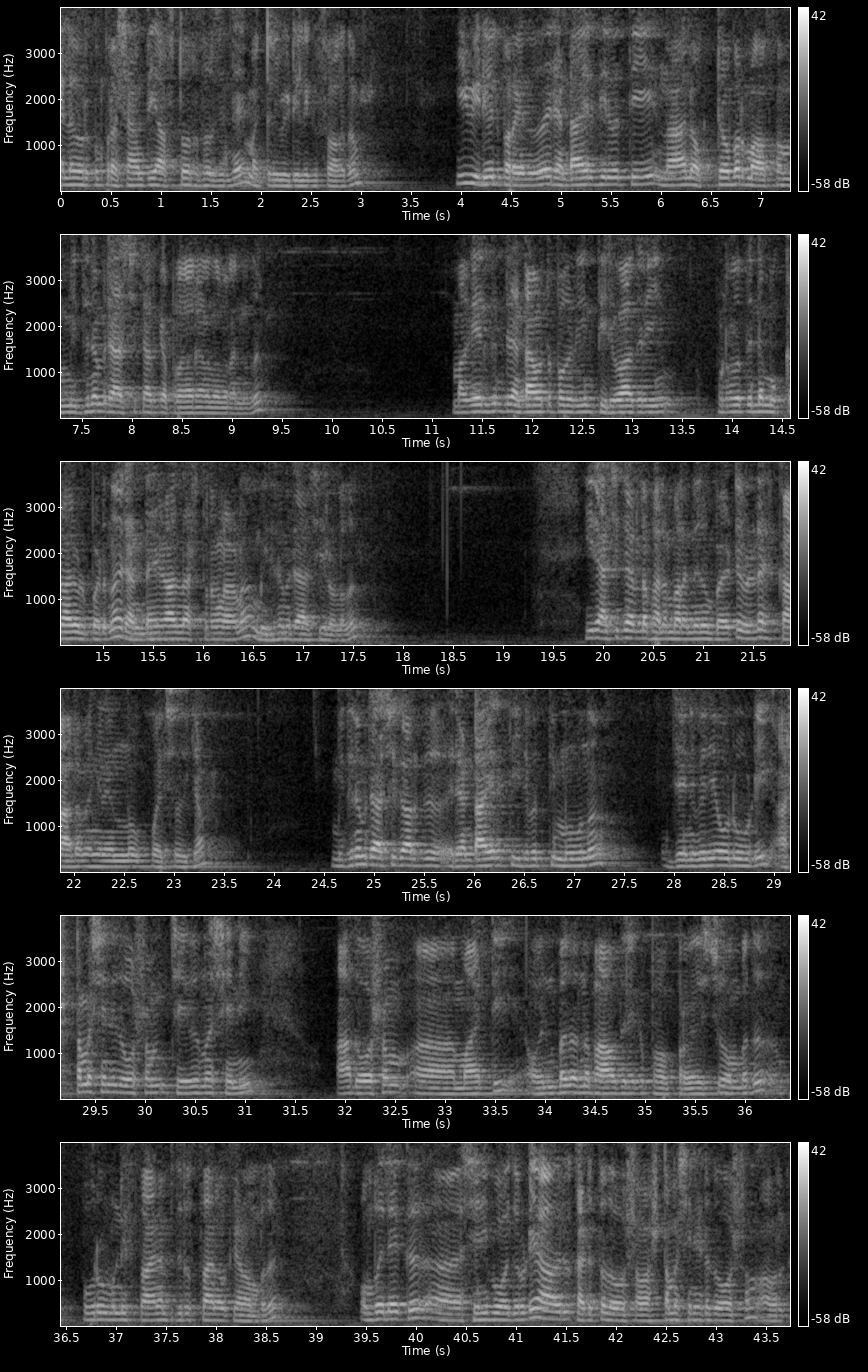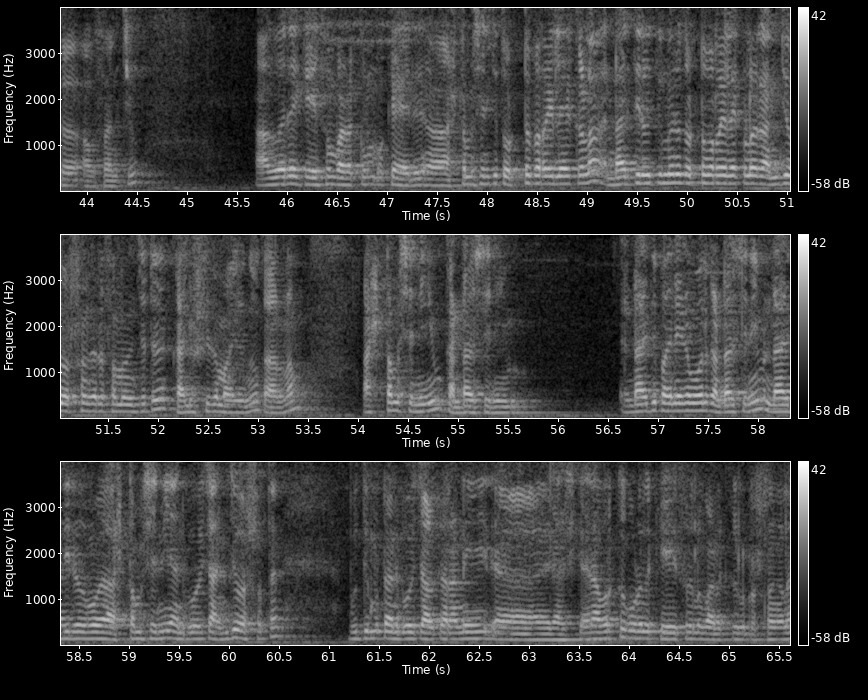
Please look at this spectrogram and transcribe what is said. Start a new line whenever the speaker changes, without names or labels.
എല്ലാവർക്കും പ്രശാന്തി ആസ്ട്രോ റിസർച്ചിന്റെ മറ്റൊരു വീഡിയോയിലേക്ക് സ്വാഗതം. ഈ വീഡിയോയിൽ പറയുന്നത് രണ്ടായിരത്തി ഇരുപത്തി നാല് ഒക്ടോബർ മാസം മിഥുനം രാശിക്കാർക്ക് എപ്രകാരമാണെന്ന് പറയുന്നത്. മകരത്തിന്റെ രണ്ടാമത്തെ പകുതിയും തിരുവാതിരയും പുണർത്തിന്റെ മുക്കാൽ ഉൾപ്പെടുന്ന രണ്ടേകാൽ നക്ഷത്രങ്ങളാണ് മിഥുനം രാശിയിലുള്ളത്. ഈ രാശിക്കാരുടെ ഫലം പറയുന്നതിന് മുമ്പായിട്ട് ഇവരുടെ കാലം എങ്ങനെയെന്ന് പരിശോധിക്കാം. മിഥുനം രാശിക്കാർക്ക് രണ്ടായിരത്തി ഇരുപത്തി മൂന്ന് ജനുവരിയോടുകൂടി അഷ്ടമശനി ദോഷം ചെയ്തിരുന്ന ശനി ആ ദോഷം മാറ്റി ഒൻപത് എന്ന ഭാവത്തിലേക്ക് പ്ര- പ്രവേശിച്ചു. ഒമ്പത് പൂർവ പുണ്യസ്ഥാനം പിതൃസ്ഥാനമൊക്കെയാണ് ഒമ്പത്. ഒമ്പതിലേക്ക് ശനി പോയതോടെ ആ ഒരു കടുത്ത ദോഷം അഷ്ടമശനിയുടെ ദോഷം അവർക്ക് അവസാനിച്ചു. അതുവരെ കേസും വഴക്കും ഒക്കെ ആയിരുന്നു അഷ്ടമശനിക്ക് തൊട്ട് പിറയിലേക്കുള്ള രണ്ടായിരത്തി ഇരുപത്തി മൂന്ന് തൊട്ട് പിറയിലേക്കുള്ള ഒരു അഞ്ച് വർഷം വരെ സംബന്ധിച്ചിട്ട് കലുഷിതമായിരുന്നു. കാരണം അഷ്ടമശനിയും കണ്ടശനിയും രണ്ടായിരത്തി പതിനേഴ് മുതൽ കണ്ടശനിയും രണ്ടായിരത്തി ഇരുപത് മുതൽ അഷ്ടമശനി അനുഭവിച്ച അഞ്ച് വർഷത്തെ ബുദ്ധിമുട്ട് അനുഭവിച്ച ആൾക്കാരാണ് ഈ രാശിക്കാർ. അവർക്ക് കൂടുതൽ കേസുകൾ വഴക്കുകൾ പ്രശ്നങ്ങൾ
